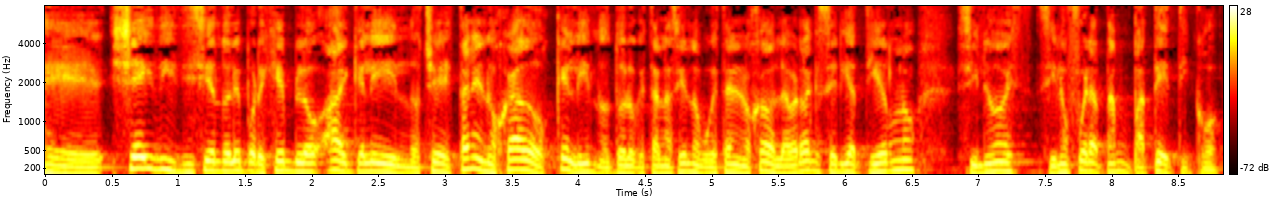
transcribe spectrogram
eh, Shady diciéndole, por ejemplo, ay, qué lindo, che, están enojados, qué lindo todo lo que están haciendo porque están enojados. La verdad que sería tierno si no, es, si no fuera tan patético.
